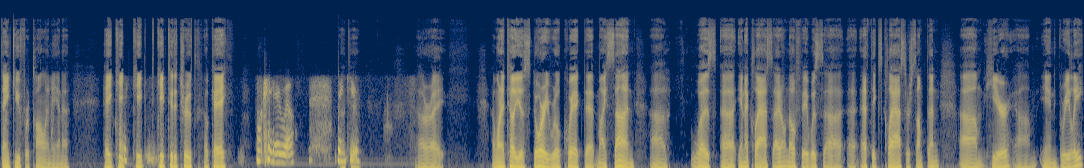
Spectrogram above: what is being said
thank you for calling, Anna. Hey, keep keep keep to the truth, okay? Okay, I will. Thank okay. you. All right. I want to tell you a story real quick that my son uh, was uh, in a class. I don't know if it was uh, ethics class or something um, here um, in Greeley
